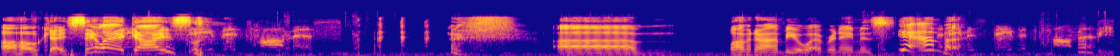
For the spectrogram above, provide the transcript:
Oh, okay. See you later, guys. David Thomas. um, what happened to Ambi or whatever her name is? Yeah, Amber. name is David Thomas. Ambi.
